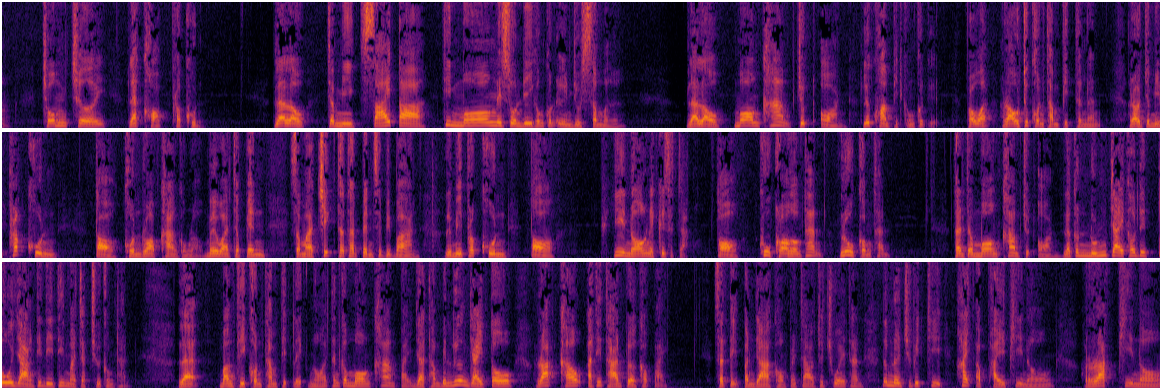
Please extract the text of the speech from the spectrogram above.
ชมเชยและขอบพระคุณ และเราจะมีสายตาที่มองในส่วนดีของคนอื่นอยู่เสมอ และเรามองข้ามจุดอ่อนหรือความผิดของคนอื่น เพราะว่าเราทุกคนทำผิดทั้งนั้น เราจะมีพระคุณต่อคนรอบข้างของเรา ไม่ว่าจะเป็นสมาชิกถ้าท่านเป็นศิบิบาล หรือมีพระคุณต่อพี่น้องในคริสตจักร ต่อคู่ครองของท่าน ลูกของท่าน ท่านจะมองข้ามจุดอ่อน แล้วก็หนุนใจเขาด้วยตัวอย่างที่ดีที่มาจากชีวิตของท่าน และ บางทีคนทำผิดเล็กน้อย ท่านก็มองข้ามไป อย่าทำเป็นเรื่องใหญ่โต รักเขาอธิษฐานเผื่อเขาไป สติปัญญาของพระเจ้าจะช่วยท่านดำเนินชีวิตที่ให้อภัยพี่น้อง รักพี่น้อง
